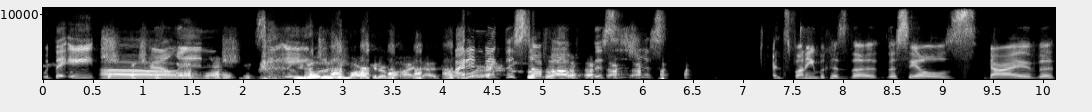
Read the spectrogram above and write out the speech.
with the H oh. challenge. C-H. You know there's a marketer behind that. Somewhere. I didn't make this stuff up. This is just it's funny because the the sales guy, the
